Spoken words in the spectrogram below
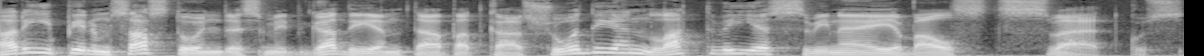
Arī pirms 80 gadiem, tāpat kā šodien, Latvija svinēja valsts svētkus.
